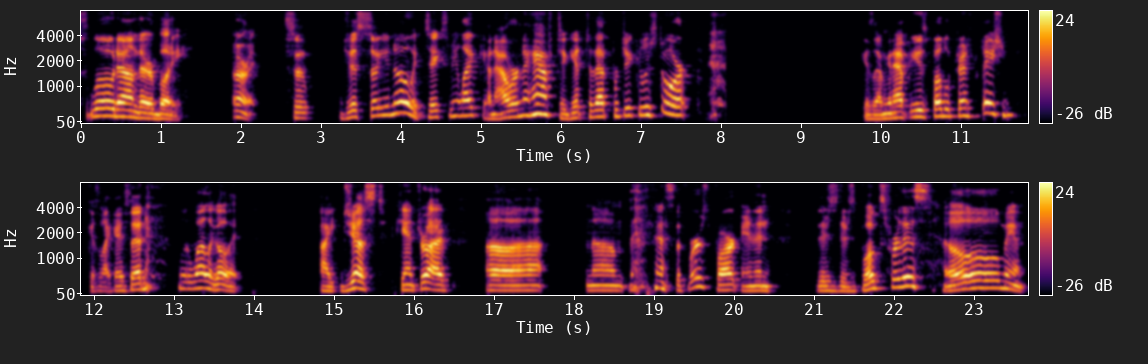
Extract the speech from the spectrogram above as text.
slow down there, buddy. All right, so just so you know, it takes me like an hour and a half to get to that particular store. Because I'm gonna have to use public transportation. Because, like I said a little while ago, I, I just can't drive. Uh, and, um, that's the first part, and then there's there's books for this. Oh man,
